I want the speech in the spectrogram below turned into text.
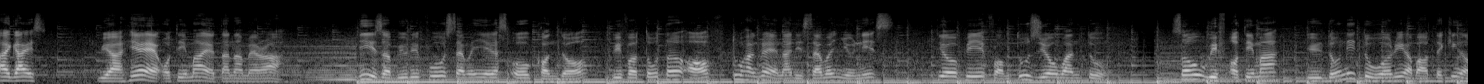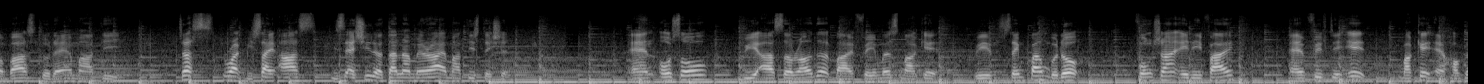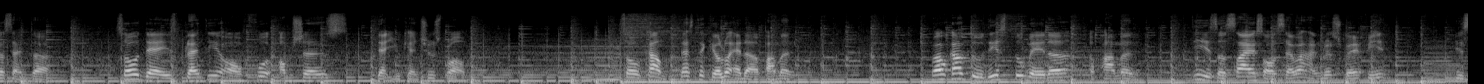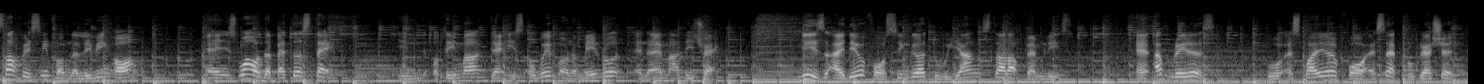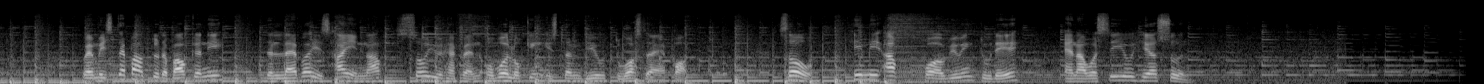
Hi guys, we are here at Optima at Tanah Merah. This is a beautiful 7 years old condo with a total of 297 units TOP from 2012. So with Optima, you don't need to worry about taking a bus to the MRT. Just right beside us is actually the Tanah Merah MRT station. And also, we are surrounded by famous market with Simpang Bedok, Fengshan 85 and 58 Market and Hawker Center. So there is plenty of food options that you can choose from. So come, let's take a look at the apartment. Welcome to this two-bedder apartment. This is a size of 700 square feet. It's south-facing from the living hall and it's one of the better stacks in Optima that is away from the main road and the MRT track. This is ideal for single to young startup families and upgraders who aspire for asset progression. When we step out to the balcony, the level is high enough so you have an overlooking eastern view towards the airport. So, hit me up for a viewing today and I will see you here soon.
